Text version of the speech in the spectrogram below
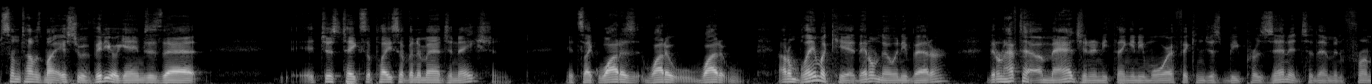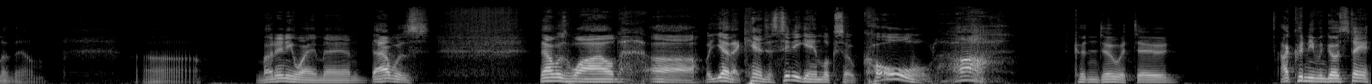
sometimes my issue with video games is that it just takes the place of an imagination. It's like why does why do why do I don't blame a kid. They don't know any better. They don't have to imagine anything anymore if it can just be presented to them in front of them. Uh, but anyway, man, that was that was wild. Uh, but yeah, that Kansas City game looked so cold. Ah, couldn't do it, dude. I couldn't even go stay.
